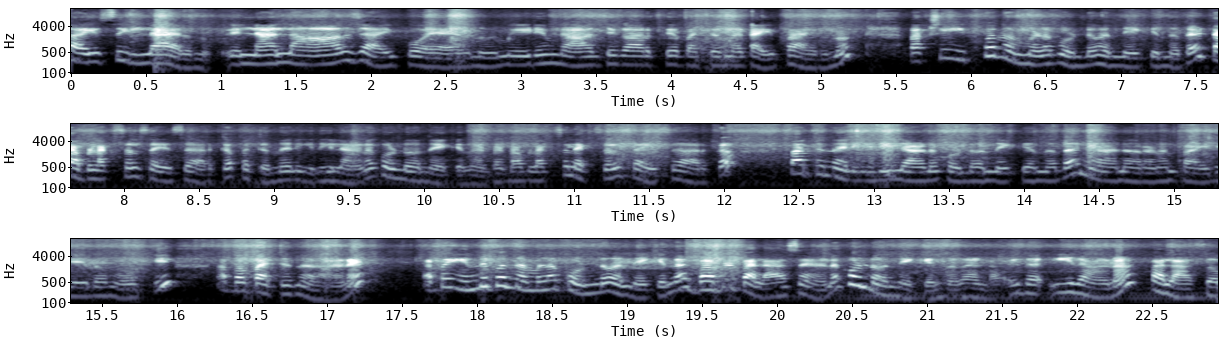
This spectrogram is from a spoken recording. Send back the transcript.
സൈസ് ഇല്ലായിരുന്നു. എല്ലാം ലാർജ് ആയിപ്പോയായിരുന്നു. മീഡിയം ലാർജുകാർക്ക് പറ്റുന്ന ടൈപ്പായിരുന്നു പക്ഷേ ഇപ്പം നമ്മൾ കൊണ്ടുവന്നേക്കുന്നത് ഡബിൾ എക്സൽ സൈസുകാർക്ക് പറ്റുന്ന രീതിയിലാണ് കൊണ്ടുവന്നേക്കുന്നത് ഡബിൾ എക്സൽ എക്സൽ സൈസുകാർക്ക് പറ്റുന്ന രീതിയിലാണ് കൊണ്ടുവന്നേക്കുന്നത്. ഞാൻ ഒരെണ്ണം ട്രൈ ചെയ്ത് നോക്കി. അപ്പോൾ പറ്റുന്നതാണ്. അപ്പോൾ ഇന്നിപ്പോൾ നമ്മൾ കൊണ്ടുവന്നേക്കുന്ന ബബിൾ പലാസയാണ് കൊണ്ടുവന്നേക്കുന്നത് കണ്ടോ? ഇത് ഇതാണ് പലാസോ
